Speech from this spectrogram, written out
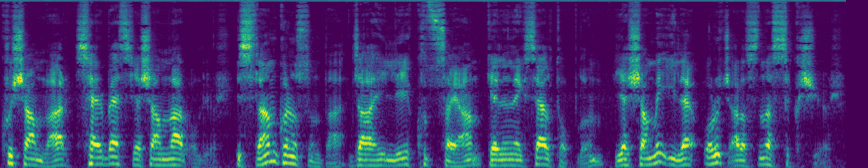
kuşamlar, serbest yaşamlar oluyor. İslam konusunda cahilliği kutsayan geleneksel toplum yaşamı ile oruç arasında sıkışıyor.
